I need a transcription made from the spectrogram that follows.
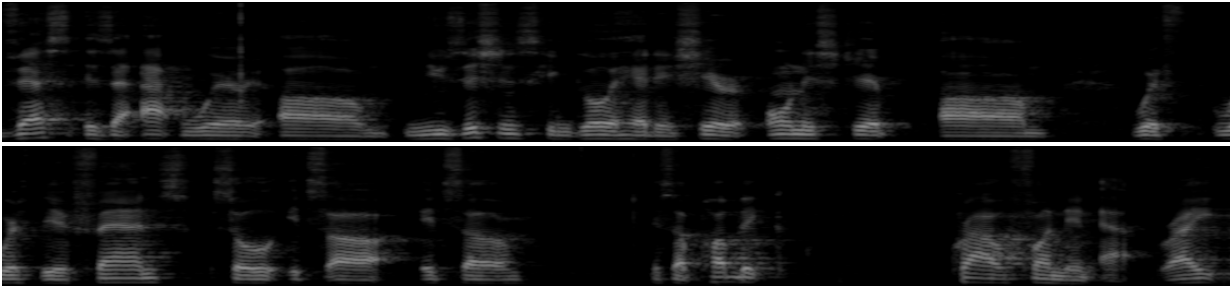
Vezt is an app where um, musicians can go ahead and share ownership um, with with their fans. So it's a it's a it's a public crowdfunding app, right?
